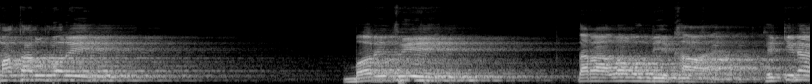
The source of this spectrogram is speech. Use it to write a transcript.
মাথার উপরে বরে থুয়ে তারা লবণ দিয়ে খায়। ঠিক কিনা?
